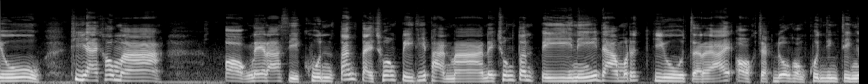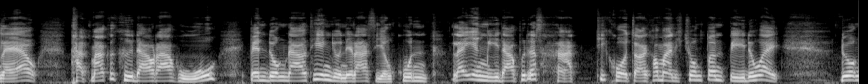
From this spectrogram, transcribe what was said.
ยูที่ย้ายเข้ามา ออกในราศีคุณตั้งแต่ช่วงปีที่ผ่านมาในช่วงต้นปีนี้ดาวมฤตยูจะย้ายออกจากดวงของคุณจริง ๆ แล้ว ถัดมาก็คือดาวราหู เป็นดวงดาวที่ยังอยู่ในราศีของคุณ และยังมีดาวพฤหัสที่โคจรเข้ามาในช่วงต้นปีด้วย ดวง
